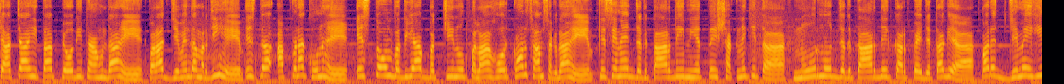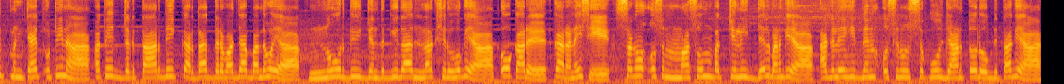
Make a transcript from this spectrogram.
ਚਾਚਾ ਹੀ ਤਾਂ ਪਿਓ ਦੀ ਥਾਂ ਹੁੰਦਾ ਹੈ, ਪਰ ਜਿਵੇਂ ਦਾ ਮਰਜ਼ੀ ਹੈ ਇਸ ਦਾ ਆਪਣਾ ਖੂਨ ਹੈ। ਇਸ ਤੋਂ ਵਧੀਆ ਬੱਚੀ ਨੂੰ ਭਲਾ ਹੋਰ ਕੌਣ ਸਾਂਭ ਸਕਦਾ ਹੈ? ਕਿਸੇ ਨੇ ਜਗਤਾਰ ਦੀ ਨੀਅਤ ਤੇ ਸ਼ੱਕ ਨਹੀਂ ਕੀਤਾ। ਨੂਰ ਨੂੰ ਜਗਤਾਰ ਦੇ ਘਰ ਭੇਜ ਦਿੱਤਾ ਗਿਆ। ਪਰ ਜਿਵੇਂ ਹੀ ਪੰਚਾਇਤ ਉੱਠੀ ਨਾ, ਅਤੇ ਜਗਤਾਰ ਦੇ ਘਰ ਦਾ ਦਰਵਾਜ਼ਾ ਬੰਦ ਹੋਇਆ, ਨੂਰ ਦੀ ਜ਼ਿੰਦਗੀ ਦਾ ਨਰਕ ਸ਼ੁਰੂ ਹੋ ਗਿਆ। ਉਹ ਘਰ ਘਰ ਨਹੀਂ ਸੀ, ਸਗੋਂ ਉਸ ਮਾਸੂਮ ਬੱਚੇ ਲਈ ਜੇਲ੍ਹ ਬਣ ਗਿਆ, ਅਗਲੇ ਹੀ ਦਿਨ ਉਸ ਨੂੰ ਸਕੂਲ ਜਾਣ ਤੋਂ ਰੋਕ ਦਿੱਤਾ ਗਿਆ।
